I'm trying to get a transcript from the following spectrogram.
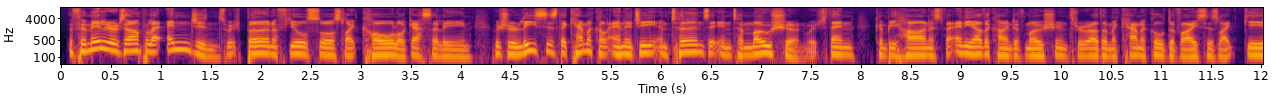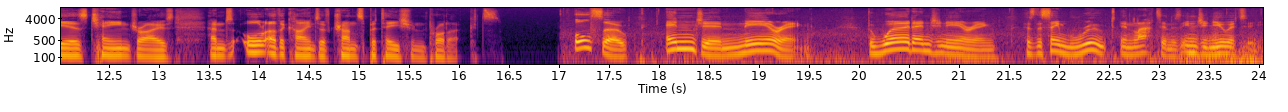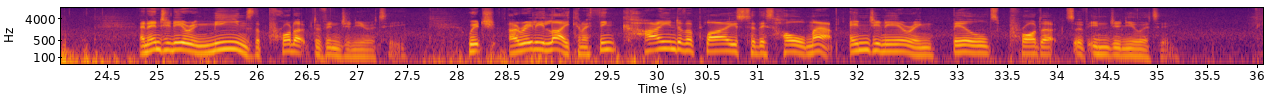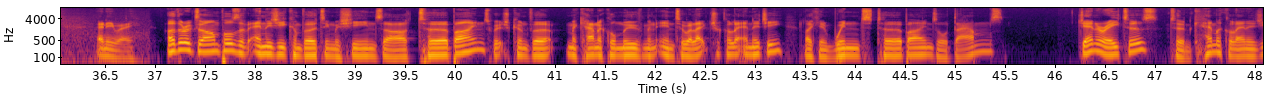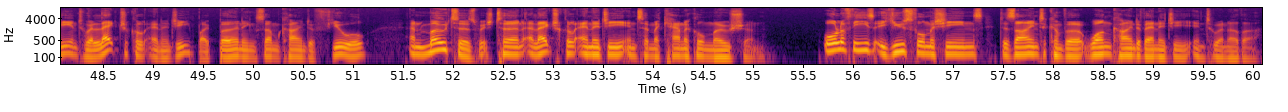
A familiar example are engines which burn a fuel source like coal or gasoline, which releases the chemical energy and turns it into motion, which then can be harnessed for any other kind of motion through other mechanical devices like gears, chain drives, and all other kinds of transportation products. Also, engineering. The word engineering has the same root in Latin as ingenuity. And engineering means the product of ingenuity which I really like and I think kind of applies to this whole map. Engineering builds products of ingenuity. Anyway. Other examples of energy converting machines are turbines, which convert mechanical movement into electrical energy, like in wind turbines or dams. Generators turn chemical energy into electrical energy by burning some kind of fuel. And motors, which turn electrical energy into mechanical motion. All of these are useful machines designed to convert one kind of energy into another.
